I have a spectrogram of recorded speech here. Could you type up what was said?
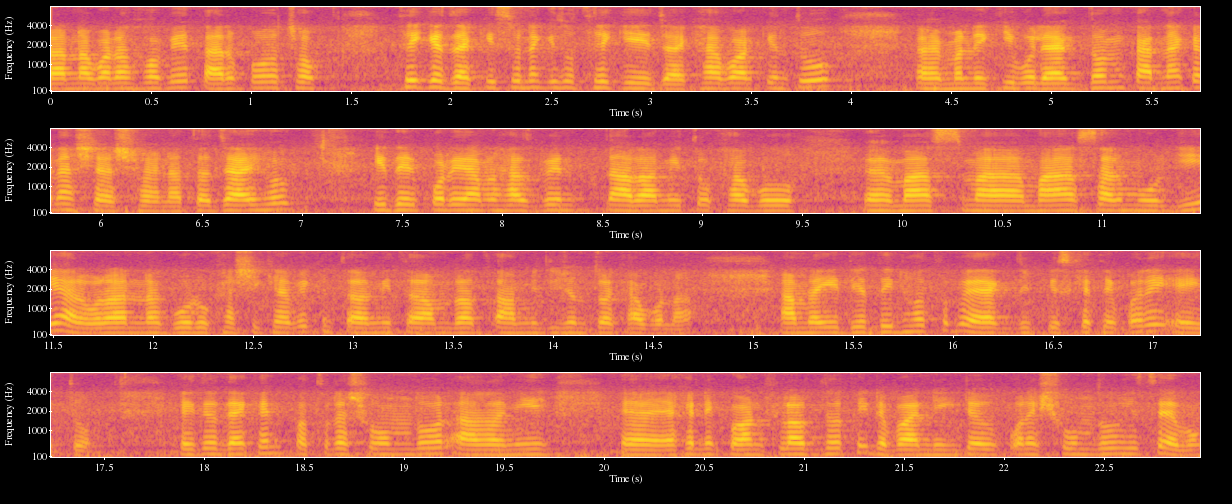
রান্না বাড়া হবে। তারপর সব থেকে যায়, কিছু না কিছু থেকেই যায়। খাবার কিন্তু মানে কি বলে, একদম কান্না কান্না শেষ হয় না। তা যাই হোক, ঈদের পরে আমার হাজব্যান্ড আর আমি তো খাব মাছ মাছ আর মুরগি, আর ওরা রান্না গরু, খাসি খাবে, কিন্তু আমি তো আমরা, আমি দুজন তো খাব না। আমরা ঈদের দিন হয়তো বা এক দুই পিস খেতে পারি, এই তো। এই তো দেখেন কতটা সুন্দর। আর আমি এখানে কর্নফ্লাওয়ার ধরতে এটা বাইন্ডিংটাও অনেক সুন্দর হয়েছে এবং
